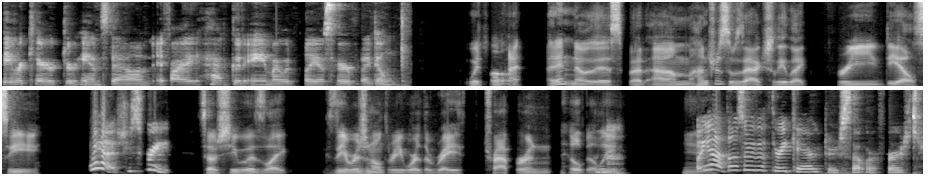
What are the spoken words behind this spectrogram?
Favorite character, hands down. If I had good aim, I would play as her, but I don't. Which Oh. I, I didn't know this, but um, Huntress was actually like free DLC. Yeah, she's free. So she was like, because the original three were the Wraith, Trapper, and Hillbilly. Mhm. But yeah, those are the three characters that were first.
